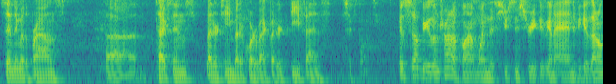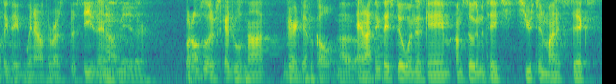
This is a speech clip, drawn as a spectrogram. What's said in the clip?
Same thing with the Browns. Uh, Texans, better team, better quarterback, better defense. Six points. It's tough because I'm trying to find when this Houston streak is going to end because I don't think they win out the rest of the season. No, me either. But also their schedule's not very difficult. Not at all. And I think they still win this game. I'm still going to take Houston minus six.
